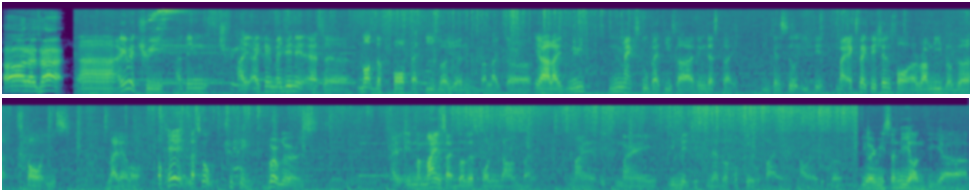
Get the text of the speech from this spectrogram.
Oh, that's hot. Uh, I give it three. I think Three. I, I can imagine it as a not the four patty version, but like a yeah, like maybe max two patties lah. I think that's like you can still eat it. My expectations for a Ramly burger stall is like that lor. Okay, let's go. Two, burgers. I, in my mind, it's like burgers falling down, but my my image is never fulfilled by our editor. You were recently on the uh,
